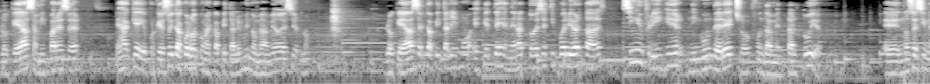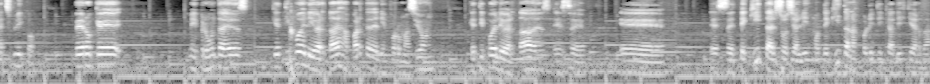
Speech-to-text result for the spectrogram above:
lo que hace a mi parecer, es aquello, porque yo estoy de acuerdo con el capitalismo y no me da miedo decirlo, lo que hace el capitalismo es que te genera todo ese tipo de libertades sin infringir ningún derecho fundamental tuyo. Eh, no sé si me explico, pero que mi pregunta es, ¿qué tipo de libertades aparte de la información, qué tipo de libertades ese, eh, ese, te quita el socialismo, te quitan las políticas de izquierda?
